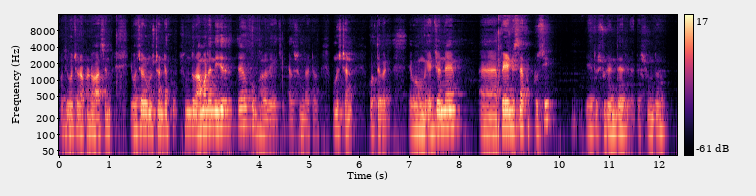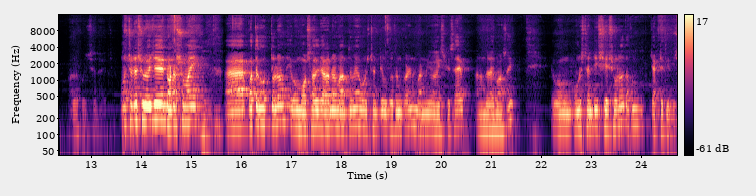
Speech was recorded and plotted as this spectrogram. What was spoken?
প্রতি বছর আপনারাও আসেন এবছর অনুষ্ঠানটা খুব সুন্দর, আমাদের নিজেদেরও খুব ভালো লেগেছে, এত সুন্দর একটা অনুষ্ঠান করতে পেরে। এবং এর জন্যে প্যারেন্টসরা খুব খুশি, যেহেতু স্টুডেন্টদের একটা সুন্দর, ভালো পজিশন হয়েছে। অনুষ্ঠানটা শুরু হয়েছে নটার সময় পতাকা উত্তোলন এবং মশাল জ্বালানোর মাধ্যমে অনুষ্ঠানটি উদ্বোধন করেন মাননীয় এসপি সাহেব আনন্দ রায় মহাশয়। এবং অনুষ্ঠানটি শেষ হলো তখন চারটে তিরিশ।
